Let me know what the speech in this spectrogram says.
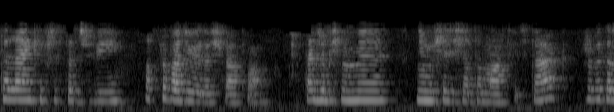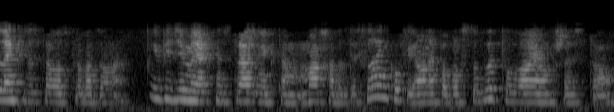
te lęki przez te drzwi, odprowadził je do światła. Tak, żebyśmy my nie musieli się o to martwić, tak? Żeby te lęki zostały odprowadzone. I widzimy, jak ten strażnik tam macha do tych lęków i one po prostu wypływają przez to,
